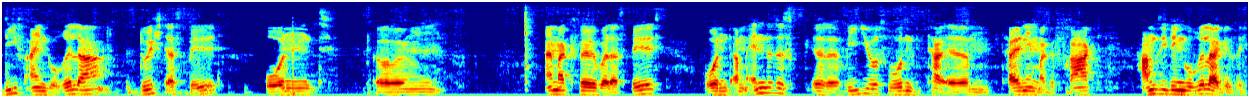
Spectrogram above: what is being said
lief ein Gorilla durch das Bild und ähm, einmal quer über das Bild und am Ende des äh, Videos wurden die ähm, Teilnehmer gefragt, haben sie den Gorilla gesehen?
